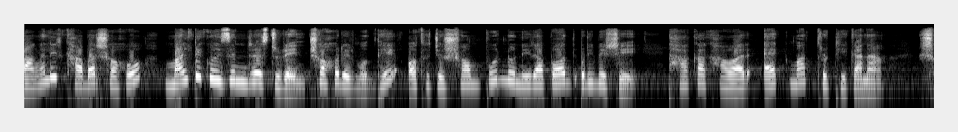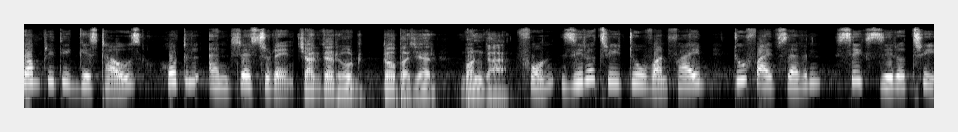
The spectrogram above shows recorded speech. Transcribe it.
বাঙালির খাবার সহ মাল্টি কুইজিন রেস্টুরেন্ট। শহরের মধ্যে অথচ সম্পূর্ণ নিরাপদ পরিবেশে থাকা খাওয়ার একমাত্র ঠিকানা। Sampriti guest house hotel and restaurant. Chakdah road टोपजर Bongaon phone zero three two one five two five seven six zero three.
